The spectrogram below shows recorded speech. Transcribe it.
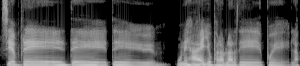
Siempre te, unes a ellos para hablar de, pues, las,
